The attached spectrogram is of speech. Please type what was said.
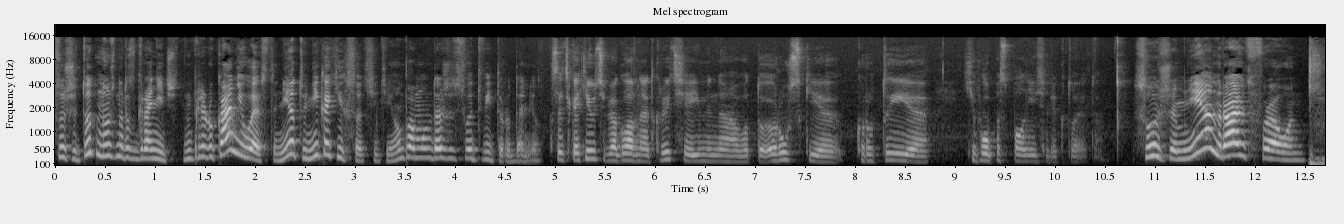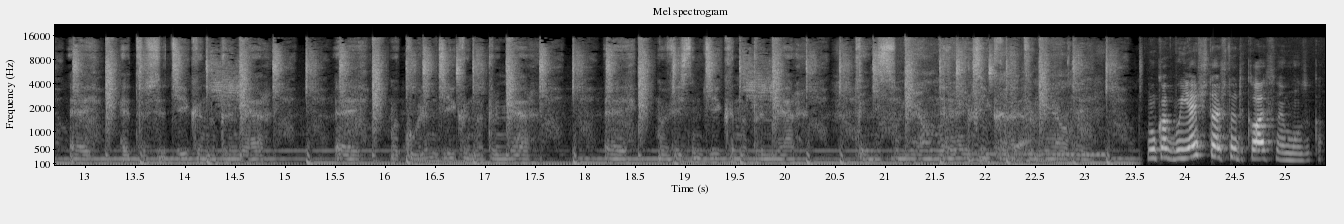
Слушай, тут нужно разграничить. Например, у Кани Уэста нету никаких соцсетей. Он, по-моему, даже свой твиттер удалил. Кстати, какие у тебя главные открытия именно вот русские крутые хип-хоп исполнители? Кто это? Слушай, мне нравится фараон. Эй, это все дико, например. Эй, мы курим дико, например. Эй, мы виснем дико, например. Ты не сумел, эй, дико отымел. Ну, как бы я считаю, что это классная музыка.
